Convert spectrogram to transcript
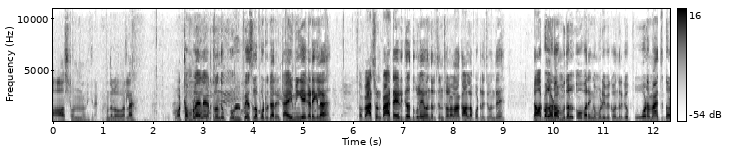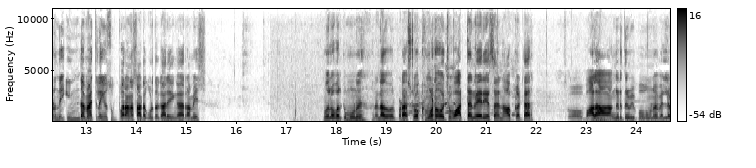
லாஸ்ட் ஒன்று நினைக்கிறேன். முதல் ஓவரில் ஒட்டம்பளையில் எடுத்துகிட்டு வந்து ஃபுல் பேஸில் போட்டிருக்காரு. டைமிங்கே கிடைக்கல. ஸோ பேட்ஸ்மேன் பேட்டை எடுக்கிறதுக்குள்ளே வந்துருச்சுன்னு சொல்லலாம். காலில் போட்டுருச்சு வந்து. டாட் பாலோட முதல் ஓவர் இங்கே முடிவுக்கு வந்திருக்கு. போன மேட்ச் தொடர்ந்து இந்த மேட்ச்லையும் சூப்பரான ஸ்டார்ட்டை கொடுத்துருக்காரு இங்கே ரமேஷ். முதல் ஓவருக்கு மூணு ரெண்டாவது ஓவர் பட. Stoke Manoj what and variation off cutter so பாலை அங்கிட்டு திரும்பி போகணும்னு வெல்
